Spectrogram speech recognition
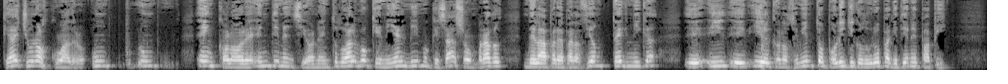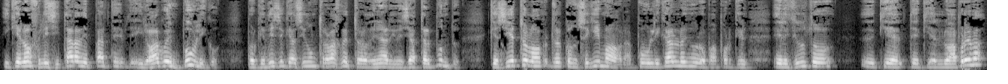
que ha hecho unos cuadros un, un- en colores, en dimensiones, en todo algo que ni él mismo que se ha asombrado de la preparación técnica eh, y, el conocimiento político de Europa que tiene Papi y que lo felicitara de parte, y lo hago en público, porque dice que ha sido un trabajo extraordinario, dice hasta el punto que si esto lo conseguimos ahora, publicarlo en Europa, porque el, Instituto eh, de quien lo aprueba,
